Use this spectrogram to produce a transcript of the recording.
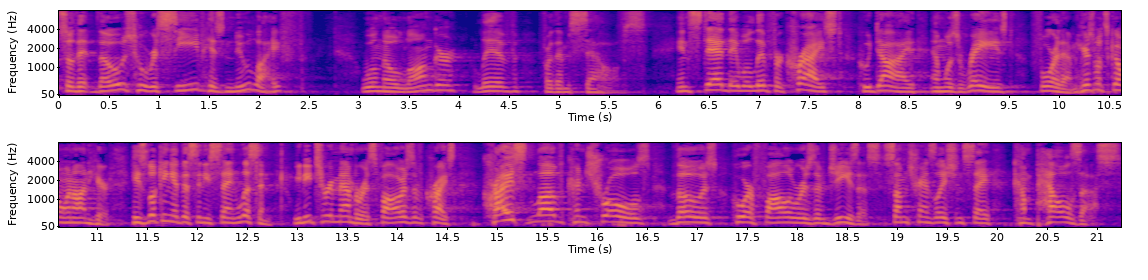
so that those who receive his new life will no longer live for themselves. Instead, they will live for Christ who died and was raised for them. Here's what's going on here. He's looking at this and he's saying, listen, we need to remember as followers of Christ, Christ's love controls those who are followers of Jesus. Some translations say compels us.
